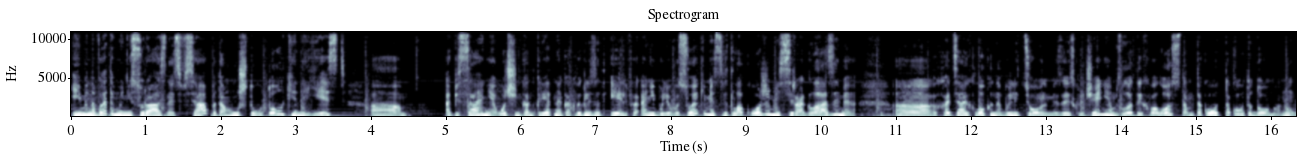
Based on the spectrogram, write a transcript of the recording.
Именно в этом и несуразность вся, потому что у Толкина есть а, описание очень конкретное, как выглядят эльфы. Они были высокими, светлокожими, сероглазыми, а, хотя их локоны были темными, за исключением золотых волос там такого-то такого-то дома. Ну,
